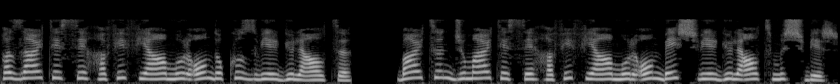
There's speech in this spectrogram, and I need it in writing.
Pazartesi hafif yağmur 19,6. Bartın Cumartesi hafif yağmur 15,61.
